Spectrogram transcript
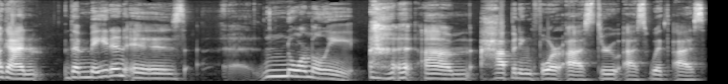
again, the maiden is normally um, happening for us, through us, with us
